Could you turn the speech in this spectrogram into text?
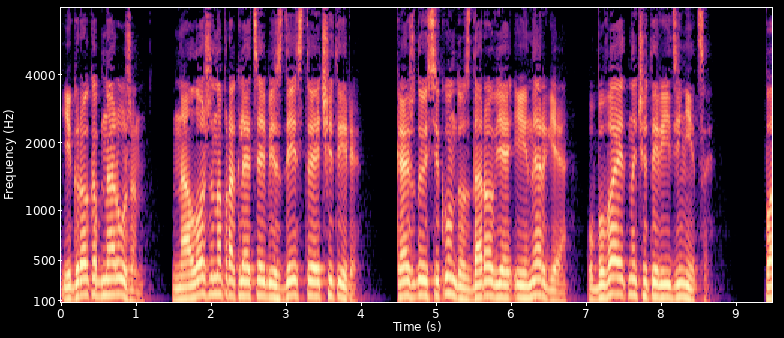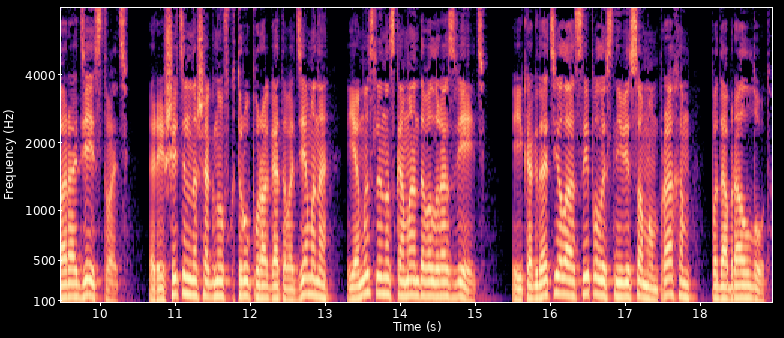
Игрок обнаружен. Наложено проклятие бездействия 4. Каждую секунду здоровье и энергия убывает на 4 единицы. Пора действовать. Решительно шагнув к трупу рогатого демона, я мысленно скомандовал развеять, и когда тело осыпалось невесомым прахом, подобрал лут.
